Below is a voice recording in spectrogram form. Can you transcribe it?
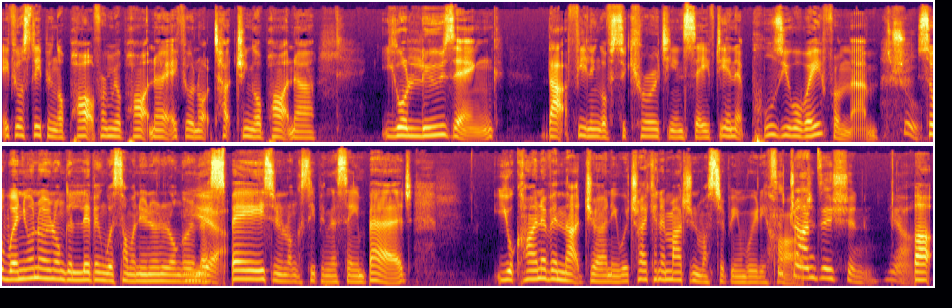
if you're sleeping apart from your partner, if you're not touching your partner, you're losing that feeling of security and safety, and it pulls you away from them. True. So, when you're no longer living with someone, you're no longer in their Yeah. space, you're no longer sleeping in the same bed you're kind of in that journey, which I can imagine must have been really hard. It's a transition. Yeah. but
